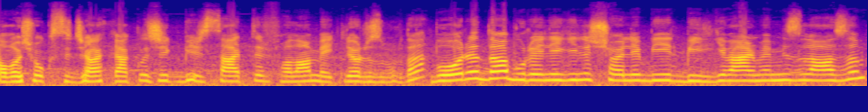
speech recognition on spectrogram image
Hava çok sıcak. Yaklaşık bir saattir falan bekliyoruz burada. Bu arada burayla ilgili şöyle bir bilgi vermemiz lazım.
